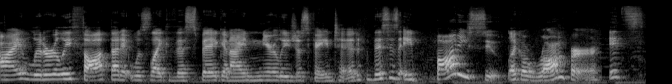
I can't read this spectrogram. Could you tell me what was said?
I literally thought that it was like this big and I nearly just fainted. This is a bodysuit, like a romper. It's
